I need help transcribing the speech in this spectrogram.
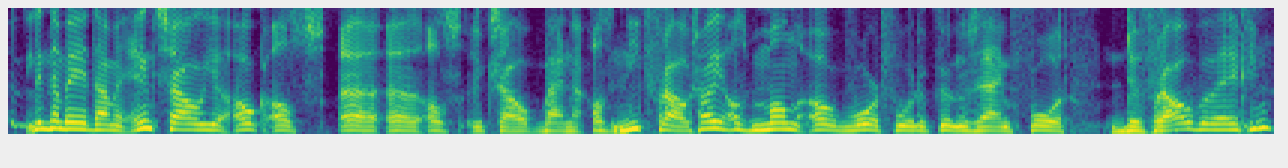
Linda, ben je daarmee eens? Zou je ook als, uh, uh, als ik zou bijna als niet-vrouw, zou je als man ook woordvoerder kunnen zijn voor de vrouwenbeweging?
